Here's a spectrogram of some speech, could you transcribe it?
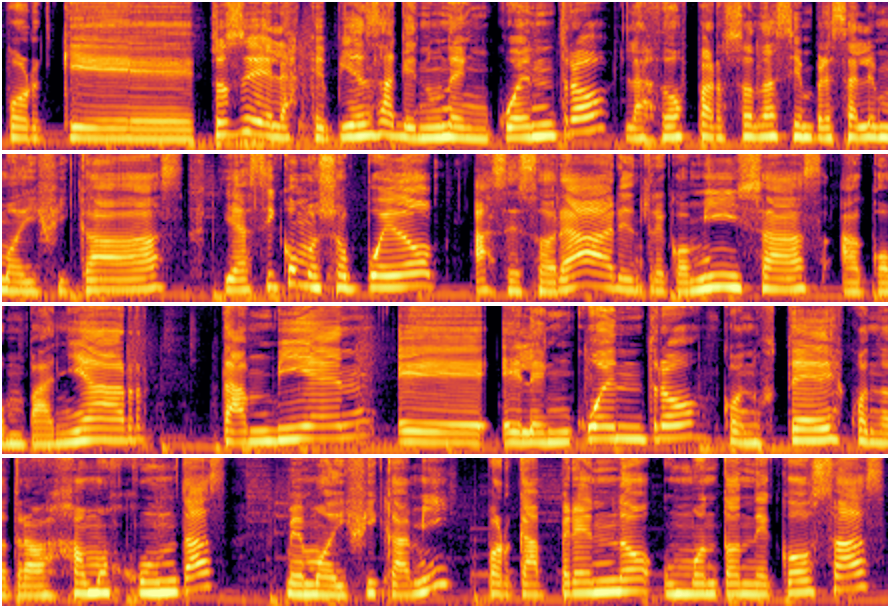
porque yo soy de las que piensa que en un encuentro las dos personas siempre salen modificadas y así como yo puedo asesorar, entre comillas, acompañar, también eh, el encuentro con ustedes cuando trabajamos juntas me modifica a mí porque aprendo un montón de cosas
